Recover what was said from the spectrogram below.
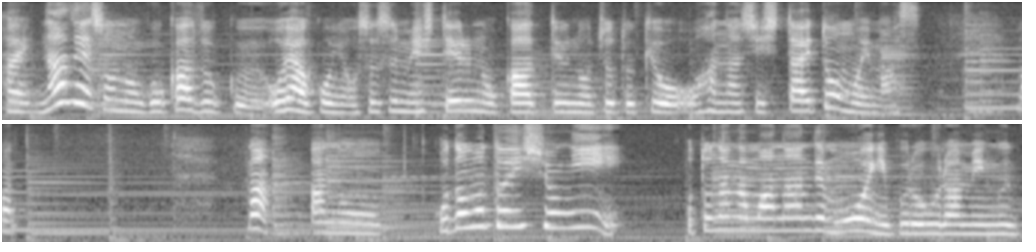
はい、なぜそのご家族親子におすすめしているのかっていうのをちょっと今日お話ししたいと思います。ま、まあ、あの子供と一緒に大人が学んでも大いにプログラミング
